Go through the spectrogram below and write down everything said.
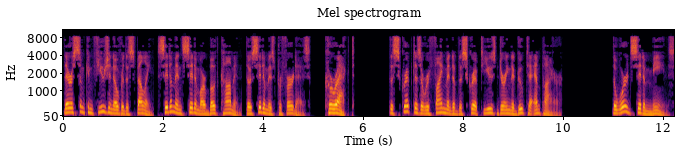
There is some confusion over the spelling. Siddham and Siddham are both common, though Siddham is preferred as correct. The script is a refinement of the script used during the Gupta Empire. The word siddham means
